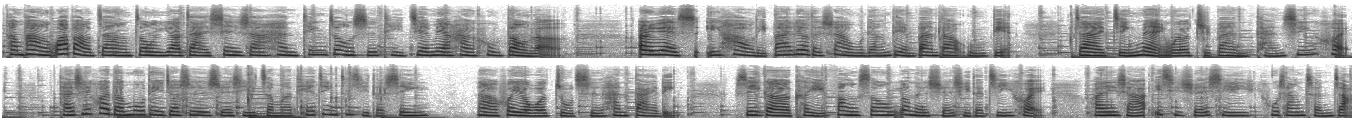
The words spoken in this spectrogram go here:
胖胖挖宝藏终于要在线下和听众实体见面和互动了。二月十一号礼拜六的下午两点半到五点，在景美我有举办谈心会。谈心会的目的就是学习怎么贴近自己的心，那会有我主持和带领。是一个可以放松又能学习的机会，欢迎想要一起学习、互相成长，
